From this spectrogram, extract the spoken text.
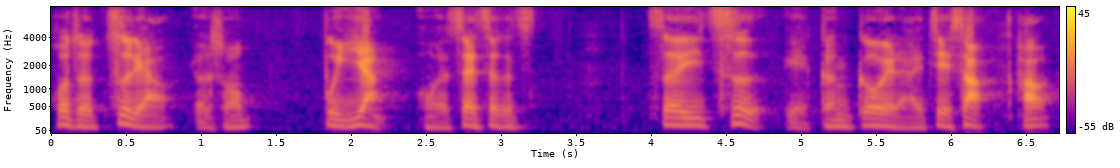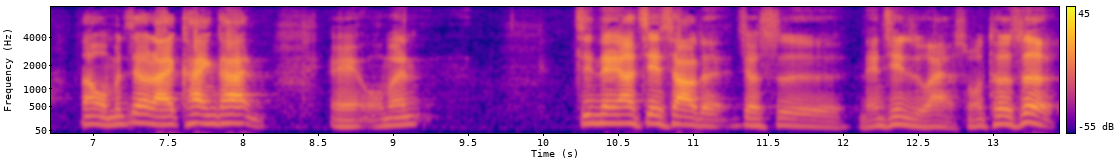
或者治疗有什么不一样？我在这个这一次也跟各位来介绍。好。那我们就来看一看，诶，我们今天要介绍的就是年轻乳癌有什么特色？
